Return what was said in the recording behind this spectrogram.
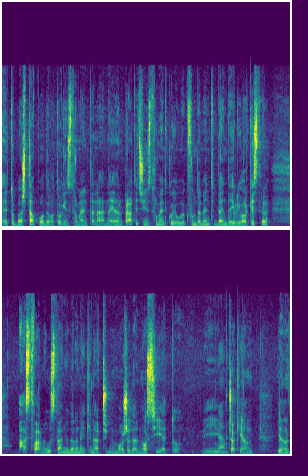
eto, baš ta podela tog instrumenta na jedan prateći instrument koji je uvek fundament benda ili orkestra, a stvarno je u stanju da na neki način može da nosi, eto, i čak jedan jedan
